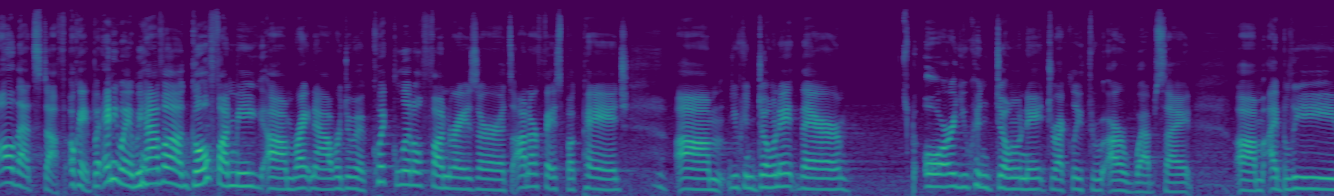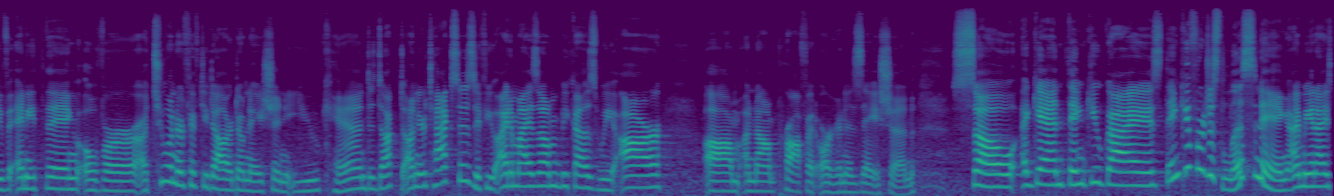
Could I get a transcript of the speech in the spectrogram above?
all that stuff. Okay, but anyway, we have a GoFundMe um, right now. We're doing a quick little fundraiser. It's on our Facebook page. Um, you can donate there, or you can donate directly through our website. Um, I believe anything over a $250 donation you can deduct on your taxes if you itemize them because we are um, a nonprofit organization. So again, thank you guys. Thank you for just listening. I mean, I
